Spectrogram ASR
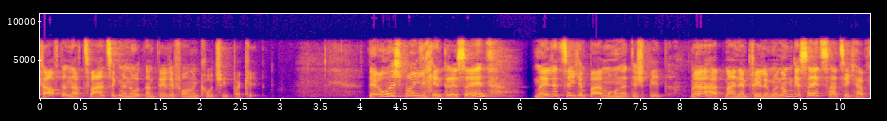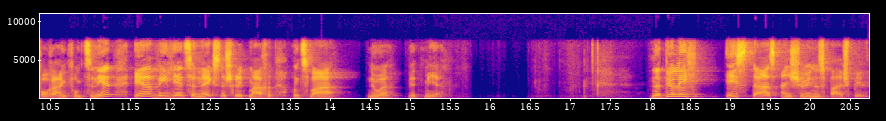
kauft er nach 20 Minuten am Telefon ein Coaching-Paket. Der ursprüngliche Interessent meldet sich ein paar Monate später. Ja, hat meine Empfehlungen umgesetzt, hat sich hervorragend funktioniert. Er will jetzt den nächsten Schritt machen und zwar nur mit mir. Natürlich ist das ein schönes Beispiel.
